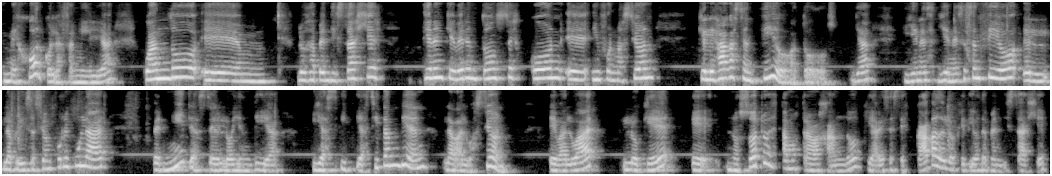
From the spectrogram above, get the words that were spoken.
mejor con la familia, cuando los aprendizajes tienen que ver entonces con eh, información que les haga sentido a todos, ¿ya? Y en, y en ese sentido, la priorización curricular permite hacerlo hoy en día, y así, y así también la evaluación, evaluar lo que eh, nosotros estamos trabajando, que a veces se escapa del objetivo de aprendizaje,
